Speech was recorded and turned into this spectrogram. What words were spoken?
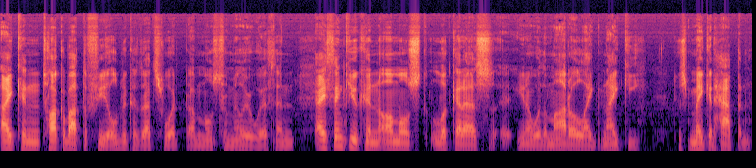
I can talk about the field because that's what I'm most familiar with. And I think you can almost look at us, you know, with a motto like Nike just make it happen.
